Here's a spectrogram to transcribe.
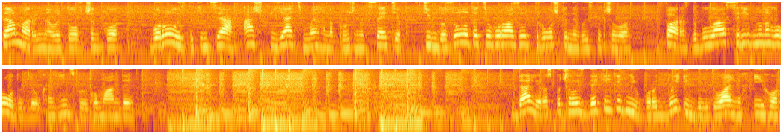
та Марина Литовченко. Боролись до кінця аж п'ять меганапружених сетів. Втім, до золота цього разу трошки не вистачило. Пара здобула срібну нагороду для української команди. Далі розпочались декілька днів боротьби індивідуальних ігор.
